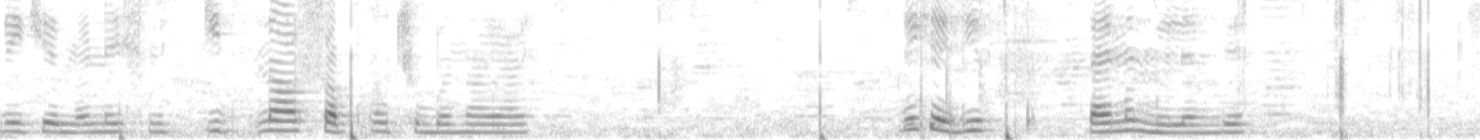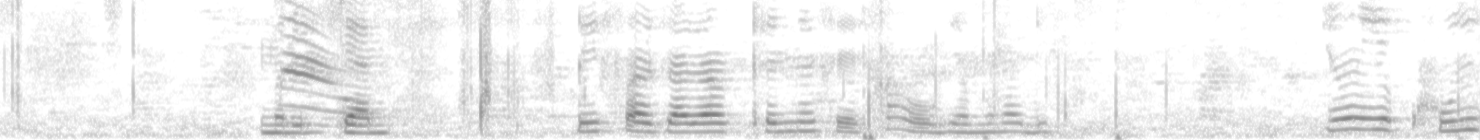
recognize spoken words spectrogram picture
देखिए मैंने इसमें कितना सब कुछ बनाया है। देखिए गिफ्ट डायमंड मिलेंगे। मतलब जेम्स फ्री फायर ज़्यादा खेलने से ऐसा हो गया मेरा दिल। क्यों ये खुल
